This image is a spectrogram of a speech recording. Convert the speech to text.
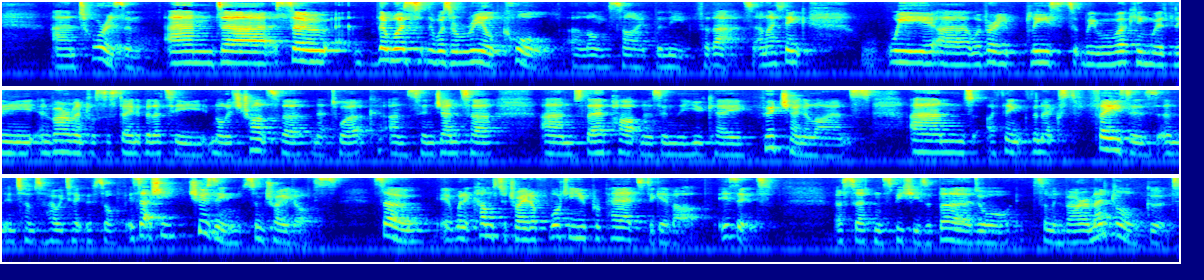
And tourism, and uh, so there was there was a real call alongside the need for that, and I think we uh, were very pleased. We were working with the Environmental Sustainability Knowledge Transfer Network and Syngenta and their partners in the UK Food Chain Alliance. And I think the next phases, in, in terms of how we take this off, is actually choosing some trade offs. So, it, when it comes to trade off, what are you prepared to give up? Is it a certain species of bird or some environmental good?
